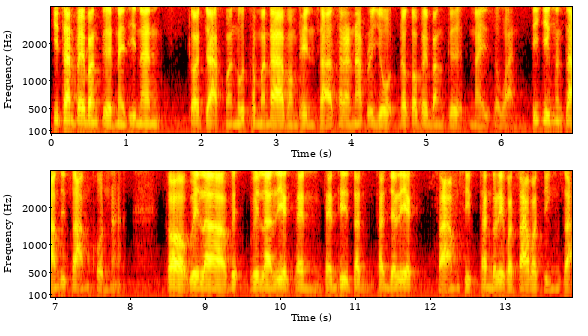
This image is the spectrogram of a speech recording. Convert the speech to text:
ที่ท่านไปบังเกิดในที่นั้นก็จากมนุษย์ธรรมดาบำเพ็ญสาธารณประโยชน์ แล้วก็ไปบังเกิดในสวรรค์ ที่จริงมัน 33 คนนะฮะ ก็เวลาเวลาเรียกแทนแทนที่ท่านท่านจะเรียก 30 ท่านก็เรียกว่าตาวติงสะ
